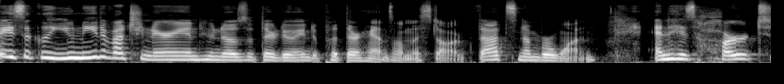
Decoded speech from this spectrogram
basically you need a veterinarian who knows what they're doing to put their hands on this dog. That's number one. And his heart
